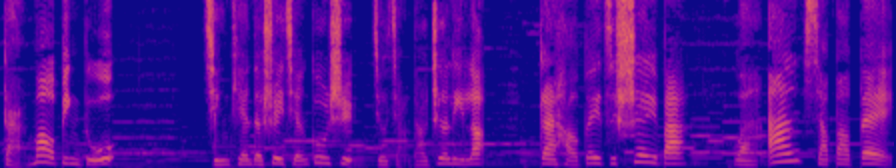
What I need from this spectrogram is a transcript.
感冒病毒。今天的睡前故事就讲到这里了，盖好被子睡吧，晚安，小宝贝。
